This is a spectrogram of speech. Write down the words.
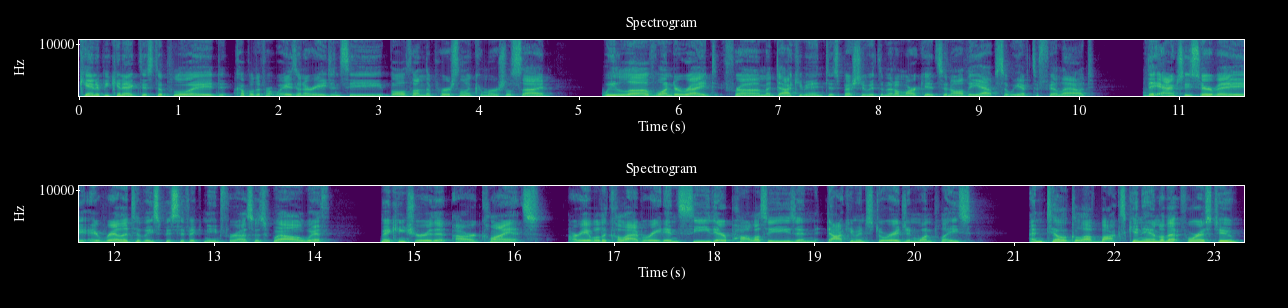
Canopy Connect is deployed a couple different ways in our agency, both on the personal and commercial side. We love Wunderite from a document, especially with the middle markets and all the apps that we have to fill out. They actually serve a, a relatively specific need for us as well with making sure that our clients are able to collaborate and see their policies and document storage in one place until Glovebox can handle that for us too.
